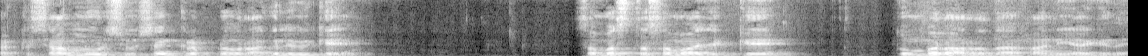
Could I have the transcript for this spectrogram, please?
ಡಾಕ್ಟರ್ ಶಾಮನೂರು ಶಿವಶಂಕರಪ್ಪನವರ ಅಗಲುವಿಕೆ ಸಮಸ್ತ ಸಮಾಜಕ್ಕೆ ತುಂಬಲಾರದ ಹಾನಿಯಾಗಿದೆ.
